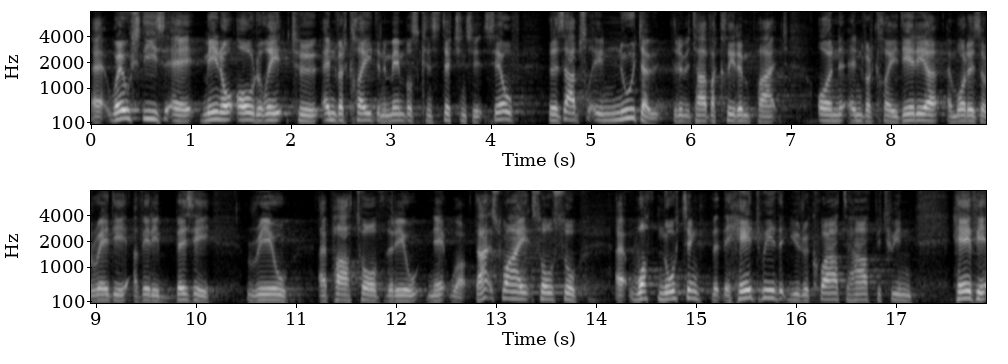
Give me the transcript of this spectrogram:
Uh, whilst these uh, may not all relate to Inverclyde and the member's constituency itself, there is absolutely no doubt that it would have a clear impact on Inverclyde area and what is already a very busy rail uh, part of the rail network. That's why it's also uh, worth noting that the headway that you require to have between heavy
